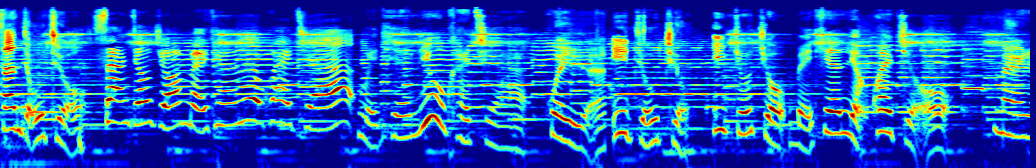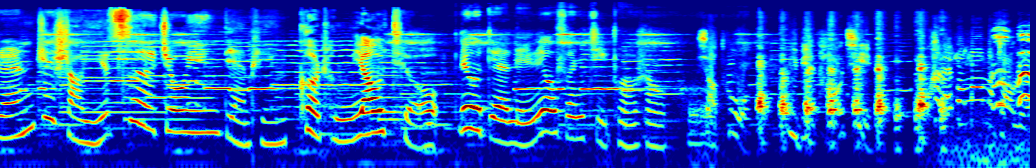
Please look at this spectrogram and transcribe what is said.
三九九。三九每天六块钱，每天六块钱，会员一九九一九九，每天两块九，每人至少一次纠音点评。课程要求六点零六分起床上课。小兔，你别淘气，快来帮妈妈找萝卜。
